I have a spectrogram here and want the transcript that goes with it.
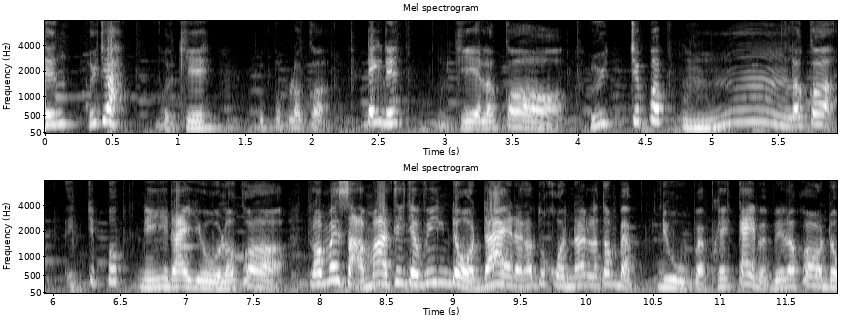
ดึงเฮ้ยจ้ะโอเค ปุ๊บปุ๊บแล้วก็เด้งดึงโอเคแล้วก็เฮ้ยจิ๊บปุ๊บอืมแล้วก็เอ้ยจิ๊บปุ๊บนี่ได้อยู่แล้วก็เราไม่สามารถที่จะวิ่งโดดได้นะครับ ทุกคนนะเราต้องแบบอยู่แบบใกล้ๆแบบนี้แล้วก็โด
